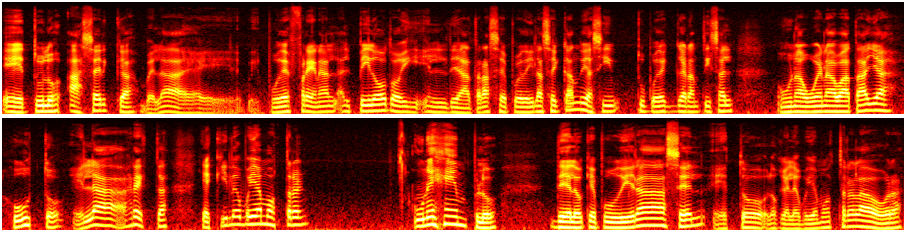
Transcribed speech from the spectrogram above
eh, tú los acercas, ¿verdad? Eh, puedes frenar al piloto y el de atrás se puede ir acercando y así tú puedes garantizar una buena batalla justo en la recta. Y aquí les voy a mostrar un ejemplo de lo que pudiera hacer esto, lo que les voy a mostrar ahora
